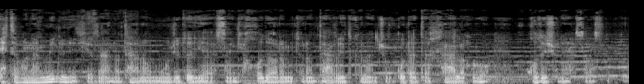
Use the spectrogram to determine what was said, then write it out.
احتمالا می‌دونید که زنها تنها موجوداتی هستن که خدا رو می‌تونن تقلید کنن چون قدرت خلق رو خودشون احساس می‌کنن.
